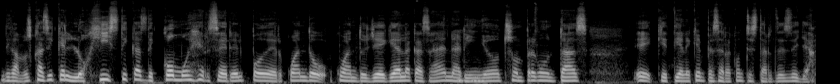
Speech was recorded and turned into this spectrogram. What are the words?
digamos, casi que logísticas de cómo ejercer el poder cuando, cuando llegue a la Casa de Nariño son preguntas eh, que tiene que empezar a contestar desde ya.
